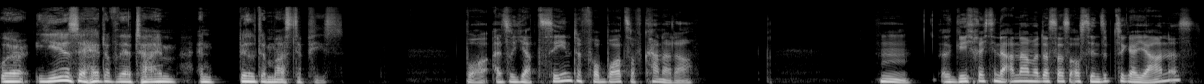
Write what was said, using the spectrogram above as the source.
were years ahead of their time and built a masterpiece. Boah, also Jahrzehnte vor Boards of Canada. Hm, gehe ich recht in der Annahme, dass das aus den 70er Jahren ist?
